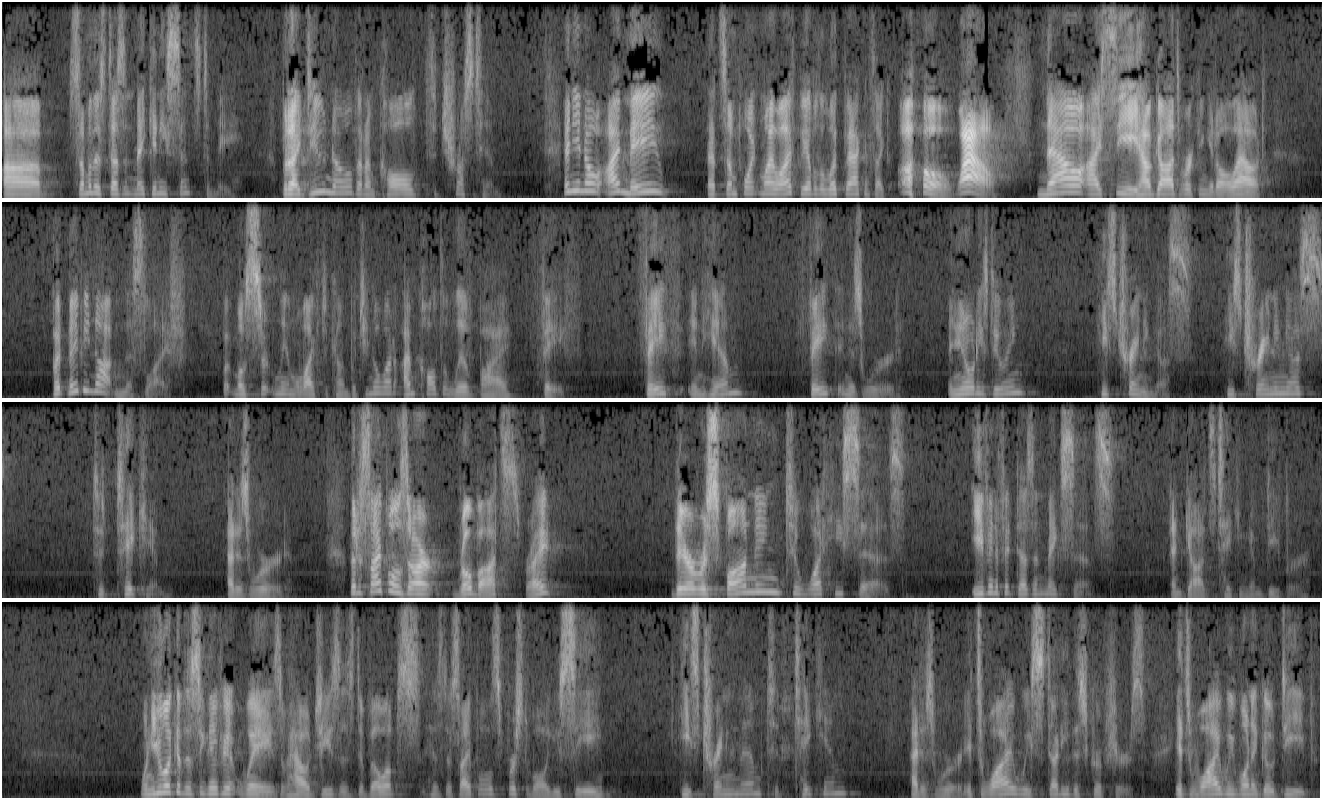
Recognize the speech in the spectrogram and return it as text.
Uh, some of this doesn't make any sense to me, but I do know that I'm called to trust him. And you know, I may at some point in my life be able to look back and say, oh, wow, now I see how God's working it all out. But maybe not in this life, but most certainly in the life to come. But you know what? I'm called to live by faith faith in Him, faith in His Word. And you know what He's doing? He's training us. He's training us to take Him at His Word. The disciples aren't robots, right? They're responding to what He says, even if it doesn't make sense. And God's taking them deeper. When you look at the significant ways of how Jesus develops his disciples, first of all, you see he's training them to take him at his word. It's why we study the scriptures, it's why we want to go deep,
